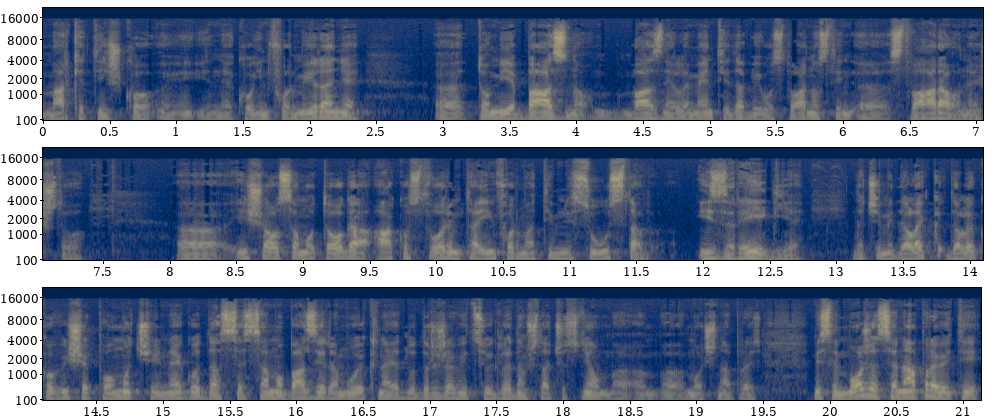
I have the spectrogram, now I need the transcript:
marketinško neko informiranje, to mi je bazno, bazni elementi da bi u stvarnosti stvarao nešto. Išao sam od toga ako stvorim taj informativni sustav iz regije, da će mi daleko, daleko više pomoći nego da se samo baziram uvijek na jednu državicu i gledam šta ću s njom moći napraviti. Mislim, može se napraviti,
